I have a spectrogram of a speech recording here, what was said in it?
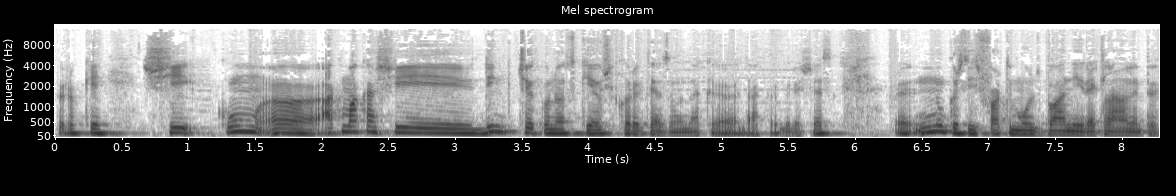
Super ok. Și cum, uh, acum ca și din ce cunosc eu și corectează-mă dacă, dacă greșesc, uh, nu câștigi foarte mulți bani din reclamele pe,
